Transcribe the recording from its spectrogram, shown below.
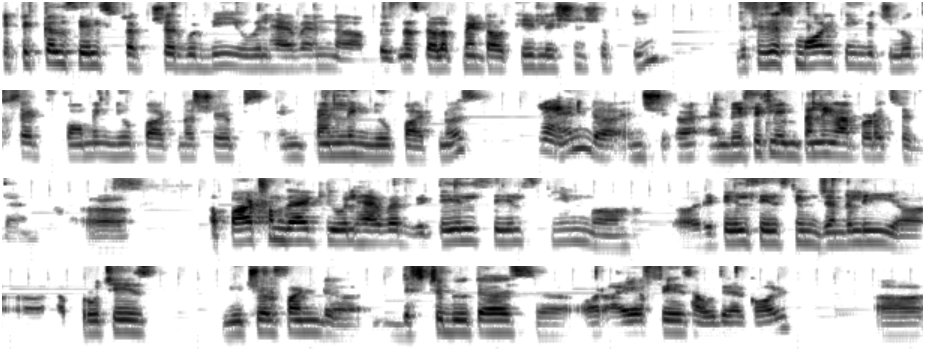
typical sales structure would be you will have an uh, business development or key relationship team. This is a small team which looks at forming new partnerships, impaneling new partners, Right. and uh, ins- uh, and basically impaneling our products with them. Uh, apart from that, you will have a retail sales team. Uh, uh, retail sales team generally uh, uh, approaches mutual fund uh, distributors uh, or IFAs, how they are called. Uh,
